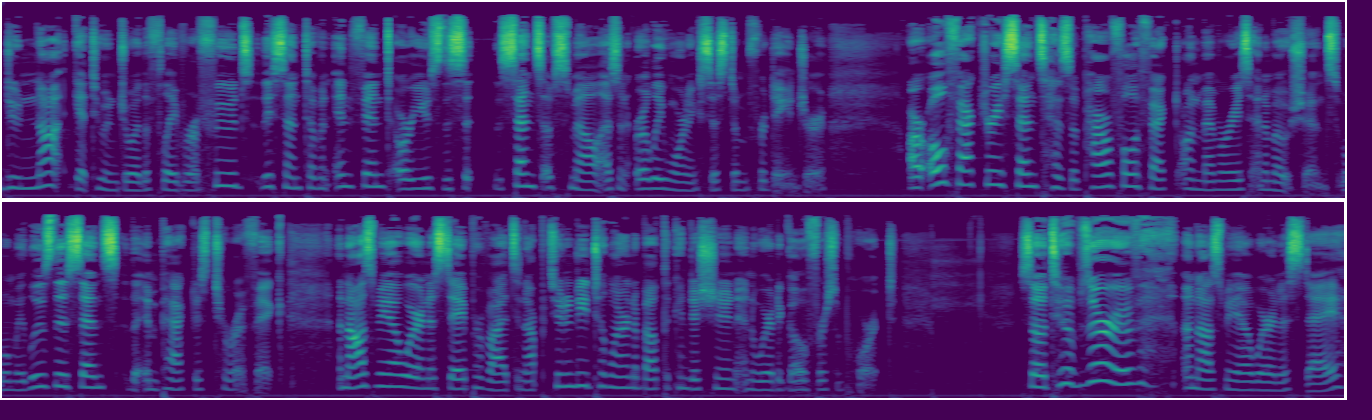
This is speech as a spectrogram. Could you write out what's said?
do not get to enjoy the flavor of foods, the scent of an infant, or use the, s- the sense of smell as an early warning system for danger. Our olfactory sense has a powerful effect on memories and emotions. When we lose this sense, the impact is terrific. Anosmia Awareness Day provides an opportunity to learn about the condition and where to go for support. So, to observe Anosmia Awareness Day,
